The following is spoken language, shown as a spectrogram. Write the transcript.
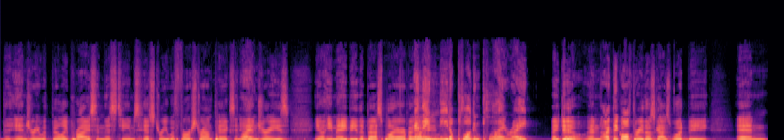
the injury with Billy Price and this team's history with first round picks and Right. injuries. You know, he may be the best player, but And I they mean, need a plug and play, right? they do, and I think all three of those guys would be. And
